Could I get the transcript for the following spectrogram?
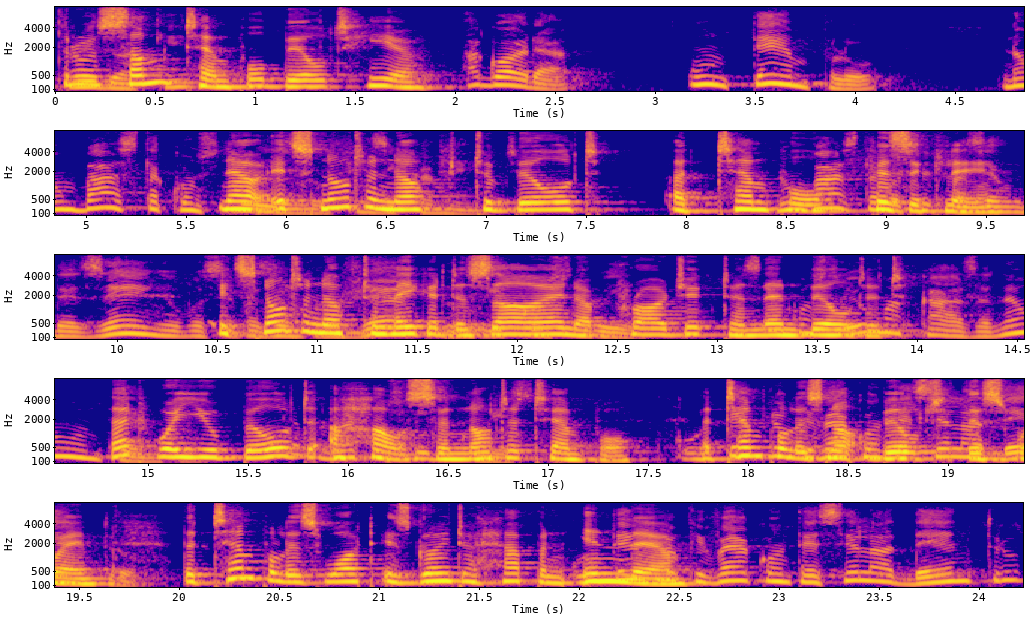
through some aqui. temple built here. Agora, um templo não basta Now, it's not enough to build a temple basta você fazer physically. um It's not um enough to make a design, a project, and then build it. um That way you build a house and not a temple. A temple is not built this way. The temple is what is going to happen in there. que vai acontecer lá dentro,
